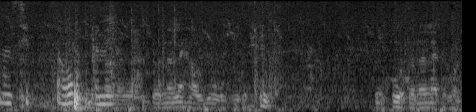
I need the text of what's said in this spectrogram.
มันสิตกอันนี้ตัวนั้นแหละเฮาอยู่ที่นี่เป็นพูดตัวนั้นแหละทุกคน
